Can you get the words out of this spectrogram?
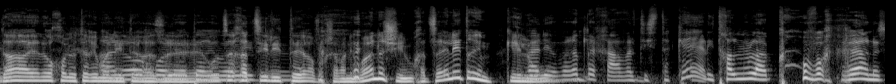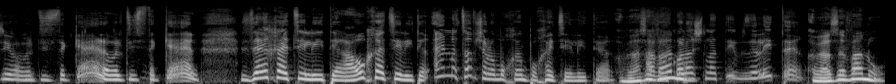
די, אני לא יכול יותר עם אני לא הליטר הזה, יותר עם רוצה חצי. ליטר. אבל עכשיו אני רואה אנשים, חצאי ליטרים, כאילו. ואני אומרת לך, אבל תסתכל, התחלנו לעקוב אחרי אנשים, אבל תסתכל, אבל תסתכל. זה חצי ליטר, ההוא חצי ליטר. אין מצב שלא מוכרים פה חצי ליטר. ואז אבל הבנו. כל השלטים זה ליטר. ואז הבנו,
